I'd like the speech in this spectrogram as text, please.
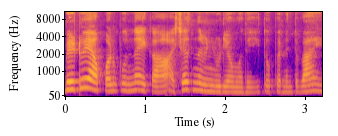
भेटूया आपण पुन्हा एका अशाच नवीन व्हिडिओमध्ये तोपर्यंत बाय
